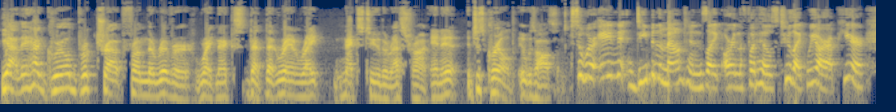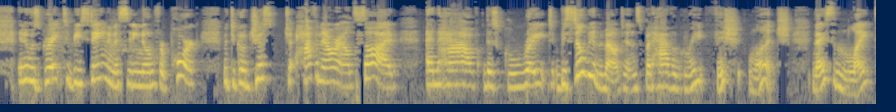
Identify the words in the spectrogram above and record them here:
Yeah, they had grilled brook trout from the river right next that that ran right next to the restaurant, and it, it just grilled. It was awesome. So we're in deep in the mountains, like or in the foothills too, like we are up here. And it was great to be staying in a city known for pork, but to go just half an hour outside and have this great, be still be in the mountains, but have a great fish lunch, nice and light.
